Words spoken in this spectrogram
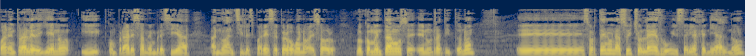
para entrarle de lleno y comprar esa membresía anual si les parece, pero bueno, eso lo, lo comentamos en un ratito, ¿no? Eh, sorteen una Switch OLED, uy, estaría genial, ¿no?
